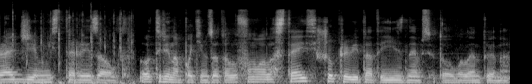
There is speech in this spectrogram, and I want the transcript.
Reggie Mr. Result. Латріна потім зателефонувала Стейсі, щоб привітати її з Днем Святого Валентина.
